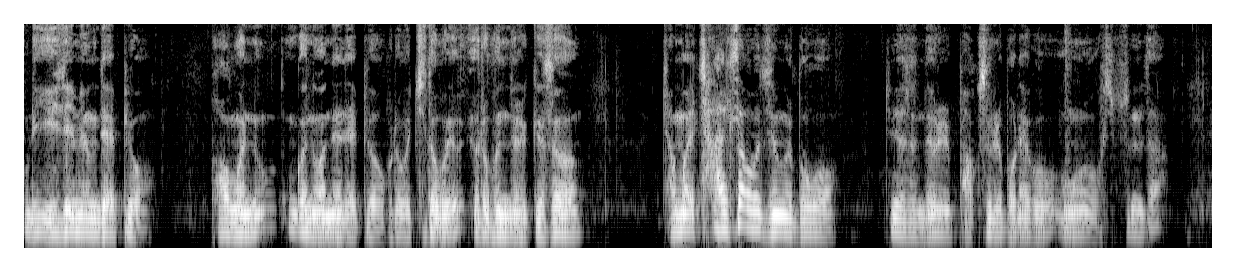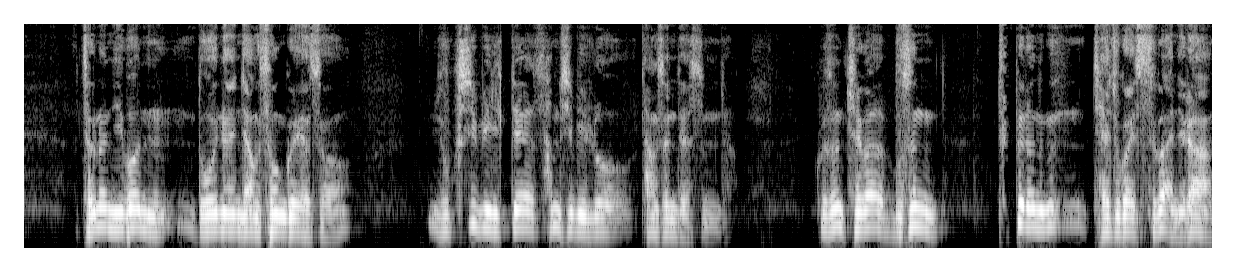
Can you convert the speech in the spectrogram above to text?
우리 이재명 대표, 박원근 원내대표 그리고 지도부 여러분들께서 정말 잘 싸워주는 걸 보고 뒤에서 늘 박수를 보내고 응원하고 싶습니다. 저는 이번 노인위원장 선거에서 61대 31로 당선됐습니다. 그것은 제가 무슨 특별한 재주가 있어가 아니라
